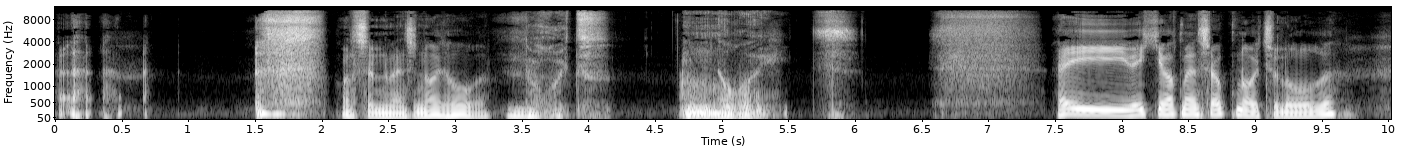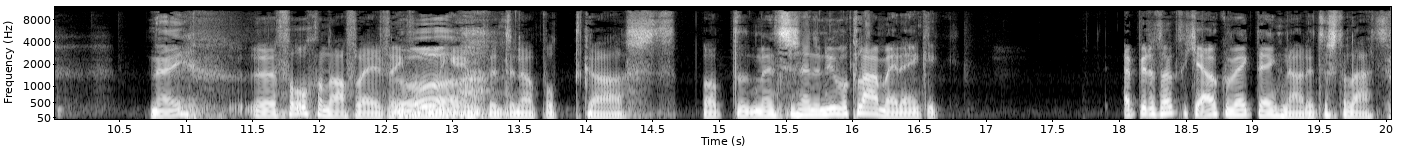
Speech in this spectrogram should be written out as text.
Want dat zullen de mensen nooit horen. Nooit. Nooit. hey, weet je wat mensen ook nooit zullen horen? Nee. De volgende aflevering van Oh. de Game.nl podcast. Want de mensen zijn er nu wel klaar mee, denk ik. Heb je dat ook, dat je elke week denkt, nou, dit is te laat.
